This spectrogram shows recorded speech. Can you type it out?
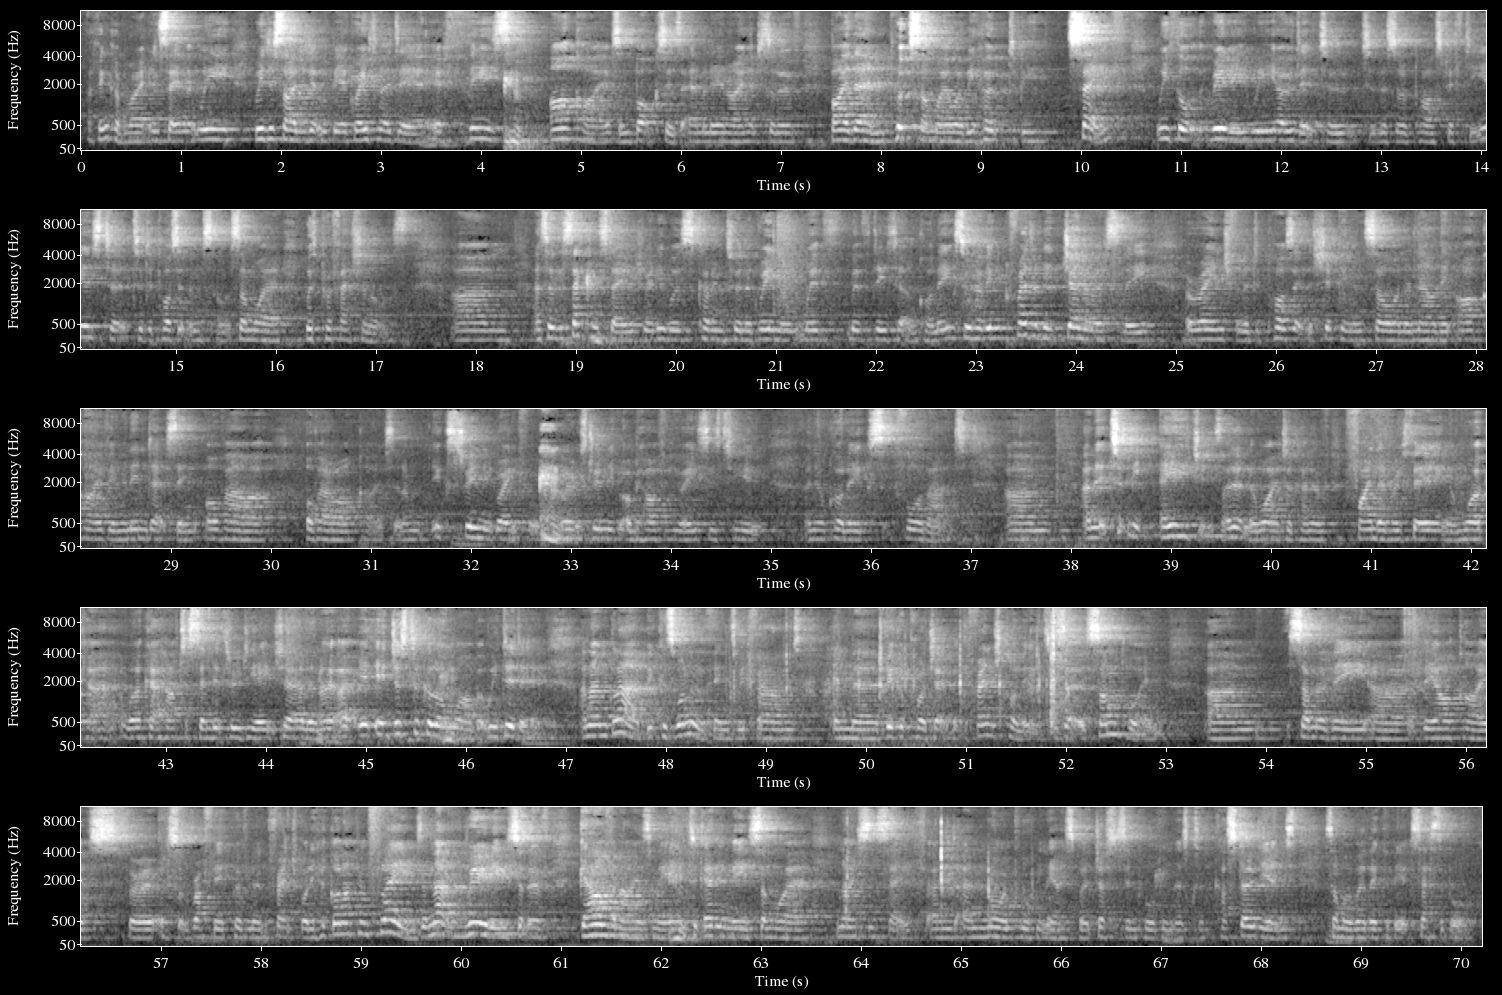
I think I'm right in saying that we, we decided it would be a great idea if these archives and boxes that Emily and I had sort of by then put somewhere where we hoped to be safe, we thought that really we owed it to, to the sort of past 50 years to, to deposit them somewhere with professionals. Um, and so the second stage really was coming to an agreement with, with Dieter and colleagues who have incredibly generously arranged for the deposit, the shipping and so on, and now the archiving and indexing of our, of our archives. And I'm extremely grateful, we're extremely, on behalf of UACES, to you and your colleagues for that. Um, and it took me ages, I don't know why, to kind of find everything and work out, work out how to send it through DHL. And I, I, it, it just took a long while, but we did it. And I'm glad because one of the things we found in the bigger project with the French colleagues was that at some point um, some of the, uh, the archives for a, sort of roughly equivalent French body had gone up in flames, and that really sort of galvanised me into getting me somewhere nice and safe, and, and more importantly, I suppose, just as important as custodians, somewhere where they could be accessible.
